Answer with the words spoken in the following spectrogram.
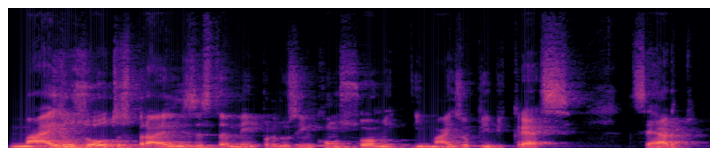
mais os outros países também produzem e consomem, e mais o PIB cresce, certo?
